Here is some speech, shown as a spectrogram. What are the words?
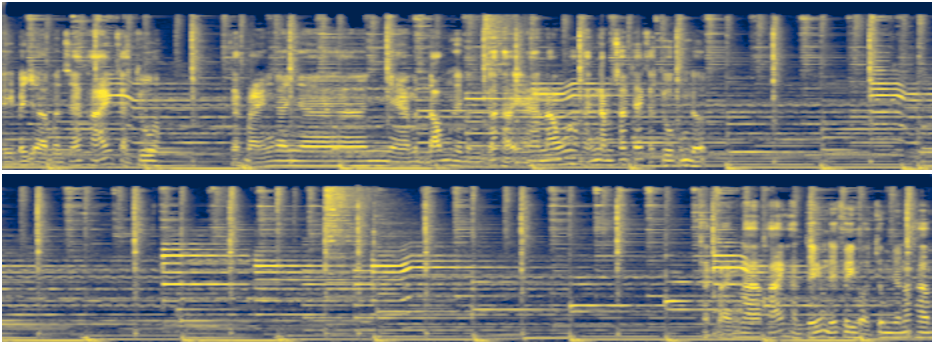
thì bây giờ mình sẽ thái cà chua. Các bạn ờ, nhà, nhà mình đông thì mình có thể à, nấu khoảng 5 6 trái cà chua cũng được. Các bạn à, thái hành tím để phi vào chung cho nó thơm.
